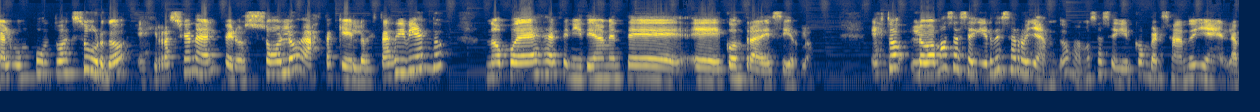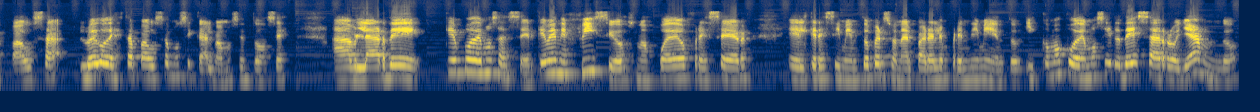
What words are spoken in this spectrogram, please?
algún punto absurdo, es irracional, pero solo hasta que lo estás viviendo no puedes definitivamente eh, contradecirlo. Esto lo vamos a seguir desarrollando, vamos a seguir conversando y en la pausa, luego de esta pausa musical, vamos entonces a hablar de qué podemos hacer, qué beneficios nos puede ofrecer el crecimiento personal para el emprendimiento y cómo podemos ir desarrollando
